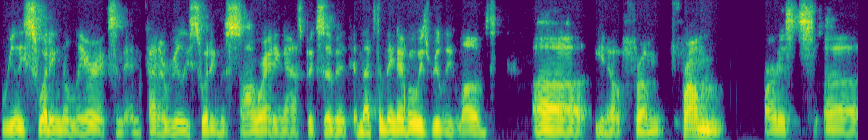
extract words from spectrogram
really sweating the lyrics and, and kind of really sweating the songwriting aspects of it. And that's something I've always really loved, uh, you know, from from artists uh,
